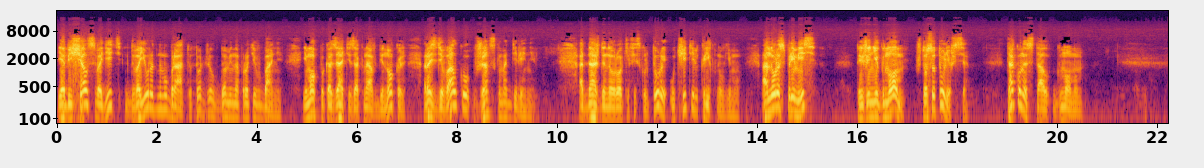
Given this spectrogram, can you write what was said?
и обещал сводить к двоюродному брату. Тот жил в доме напротив бани и мог показать из окна в бинокль раздевалку в женском отделении. Однажды на уроке физкультуры учитель крикнул ему: "А ну распрямись! Ты же не гном, что сутулишься?" Так он и стал гномом.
